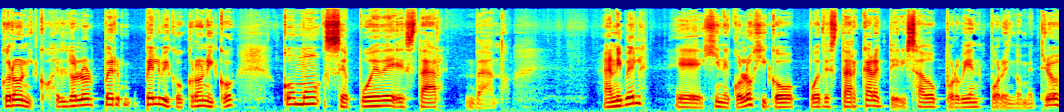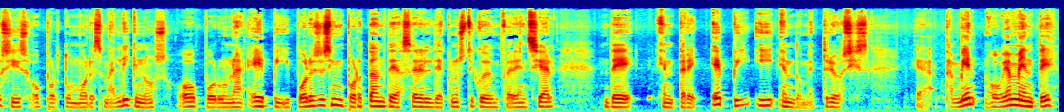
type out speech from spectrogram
crónico. El dolor pélvico crónico, ¿cómo se puede estar dando? A nivel eh, ginecológico puede estar caracterizado por bien por endometriosis o por tumores malignos o por una EPI. Y por eso es importante hacer el diagnóstico diferencial de entre EPI y endometriosis. Eh, también, obviamente,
